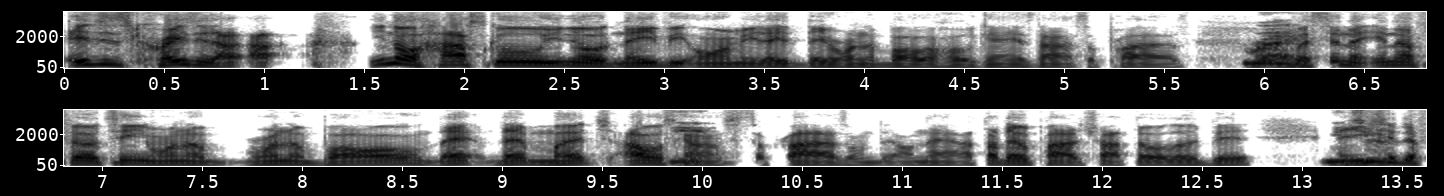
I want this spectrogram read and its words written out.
It's just crazy. I, I, you know, high school, you know, Navy, Army, they they run the ball the whole game. It's not a surprise. Right. But seeing the NFL team run a run a ball that that much, I was kind Yeah. of surprised on on that. I thought they would probably try to throw a little bit. Me and you too. see the,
